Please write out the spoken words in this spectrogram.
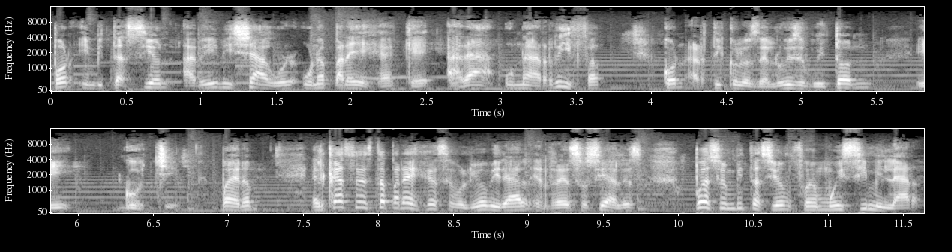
por invitación a Baby Shower, una pareja que hará una rifa con artículos de Louis Vuitton y Gucci. Bueno, el caso de esta pareja se volvió viral en redes sociales, pues su invitación fue muy similar,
